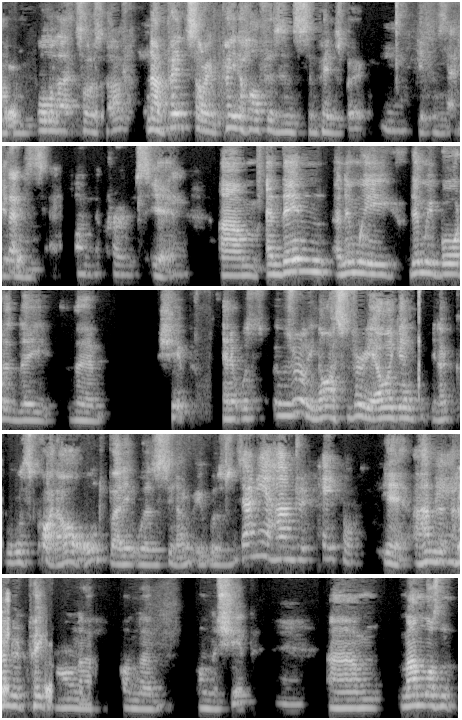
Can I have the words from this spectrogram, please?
um, all that sort of stuff. No, Pete, sorry, Peterhof is in St. Petersburg. Yeah. Getting, So that getting, was on the cruise. Yeah. um, and then and then we then we boarded the the ship, and it was it was really nice, very elegant. You know, it was quite old, but it was you know it was It's only a hundred people. yeah, 100, Yeah. 100 people on the on the on the ship. Yeah. Um, Mum wasn't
